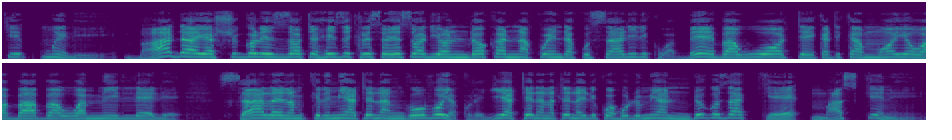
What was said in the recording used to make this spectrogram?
kimwili. Baada ya shughuli zote hizi, Kristo Yesu aliondoka na kwenda kusali ili kuwabeba wote katika moyo wa Baba wa milele. Sala inamkirimia tena nguvu ya kurejea tena na tena ili kuwahudumia ndugu zake maskini.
